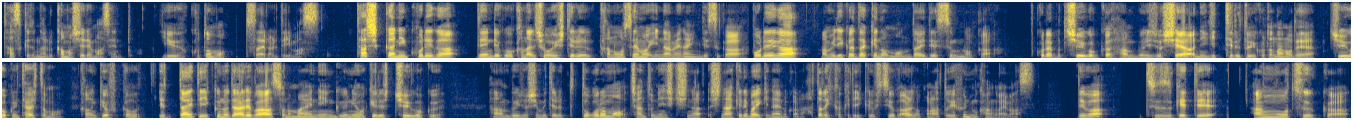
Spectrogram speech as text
助けとなるかもしれませんということも伝えられています。確かにこれが電力をかなり消費している可能性も否めないんですが、これがアメリカだけの問題で済むのか、これはやっぱ中国が半分以上シェアを握ってるということなので、中国に対しても環境負荷を訴えていくのであれば、そのマイニングにおける中国、半分以上占めてるってところもちゃんと認識しなしなければいけないのかな、働きかけていく必要があるのかなというふうにも考えます。では、続けて暗号通貨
